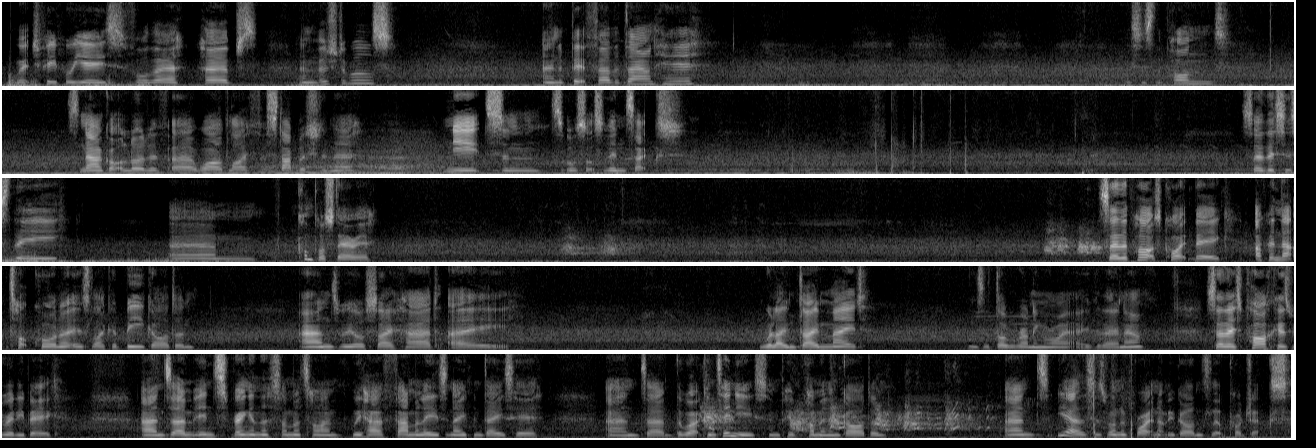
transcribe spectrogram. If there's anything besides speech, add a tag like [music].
which people use for their herbs and vegetables. And a bit further down here this is the pond. It's now got a lot of uh, wildlife established in there. Newts and all sorts of insects. So this is the um, compost area. So the park's quite big. Up in that top corner is like a bee garden. And we also had a willow dome made. There's a dog running right over there now. So this park is really big. And um, in spring and the summertime we have families and open days here and uh, the work continues and people come in and garden and yeah this is one of Brighton Up Your Garden's little projects.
